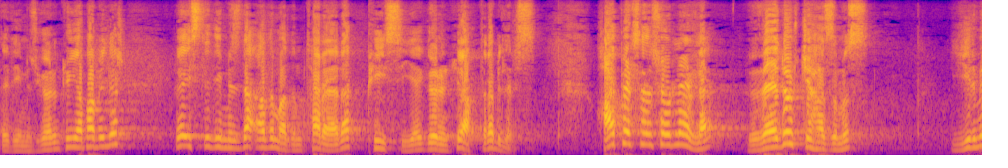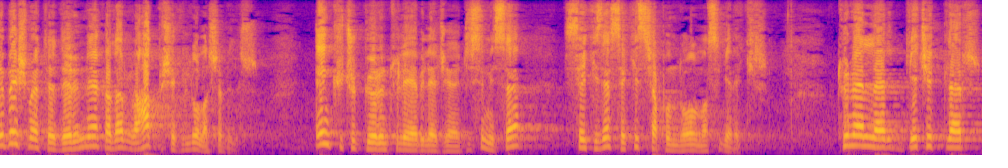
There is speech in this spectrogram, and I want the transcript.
dediğimiz görüntüyü yapabilir ve istediğimizde adım adım tarayarak PC'ye görüntü yaptırabiliriz. Hyper sensörlerle V4 cihazımız 25 metre derinliğe kadar rahat bir şekilde ulaşabilir. En küçük görüntüleyebileceği cisim ise 8'e 8 çapında olması gerekir. Tüneller, geçitler,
